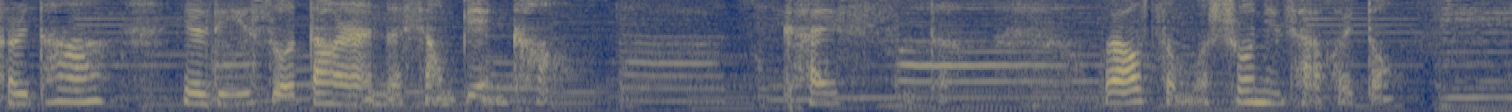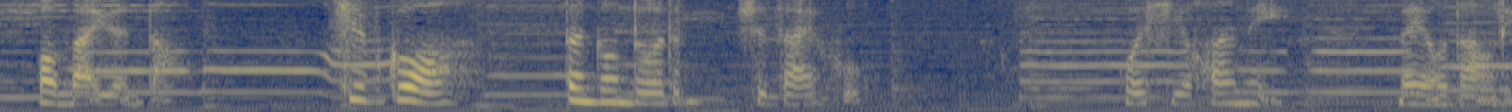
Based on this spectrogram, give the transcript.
而他也理所当然的向边靠。该死的！我要怎么说你才会懂？我埋怨道。气不过，但更多的是在乎。我喜欢你，没有道理。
